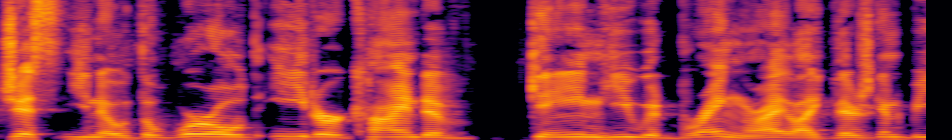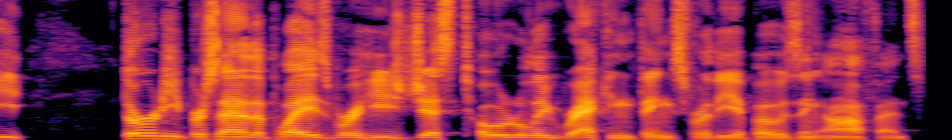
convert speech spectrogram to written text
just, you know, the world eater kind of game he would bring, right? Like there's going to be 30% of the plays where he's just totally wrecking things for the opposing offense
